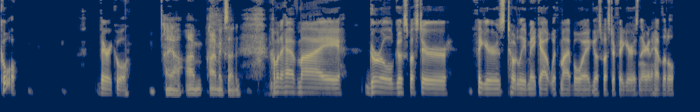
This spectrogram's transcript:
Cool. Very cool. Yeah, I'm I'm excited. I'm gonna have my girl Ghostbuster figures totally make out with my boy Ghostbuster figures, and they're gonna have little.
